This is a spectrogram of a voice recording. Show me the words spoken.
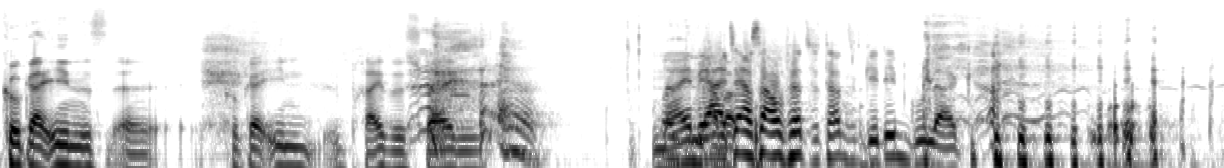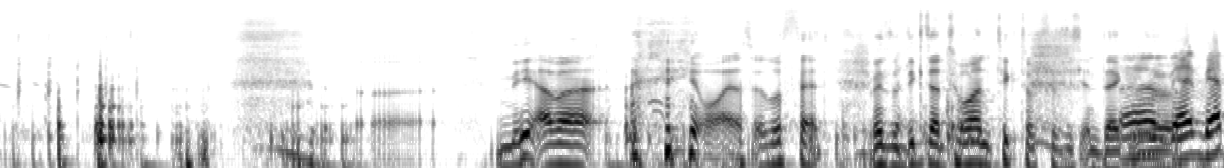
Kokain ist, äh, Kokainpreise steigen. Nein, wer als erster aufhört zu tanzen, geht in den Gulag. Nee, aber oh, das wäre so fett, wenn so Diktatoren TikTok für sich entdecken. Äh, so. wer- wer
